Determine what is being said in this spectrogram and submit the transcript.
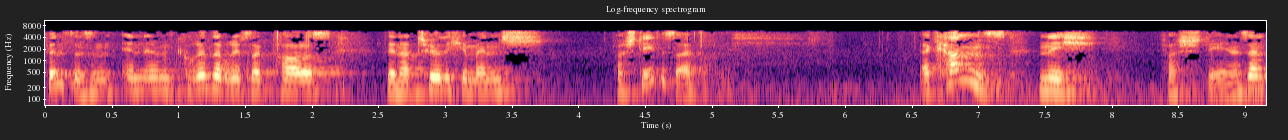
Finsternis. In, in, Im Korintherbrief sagt Paulus, der natürliche Mensch versteht es einfach nicht. Er kann es nicht verstehen. Es ist ein,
